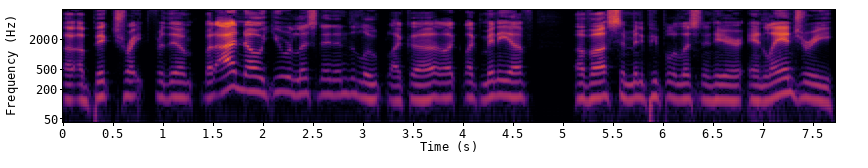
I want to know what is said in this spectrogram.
a, a big trait for them. But I know you were listening in the loop, like uh like like many of of us and many people are listening here. And Landry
